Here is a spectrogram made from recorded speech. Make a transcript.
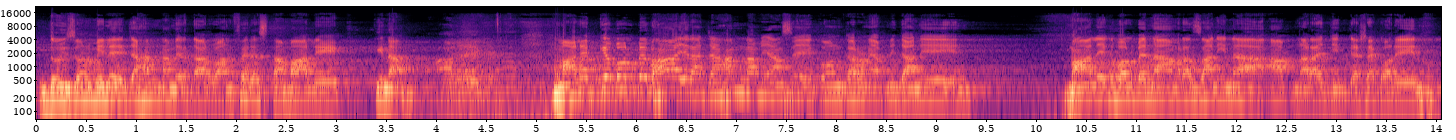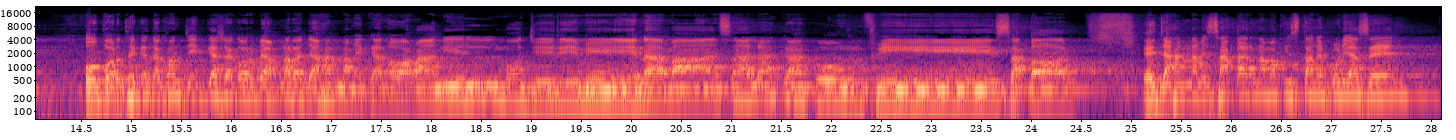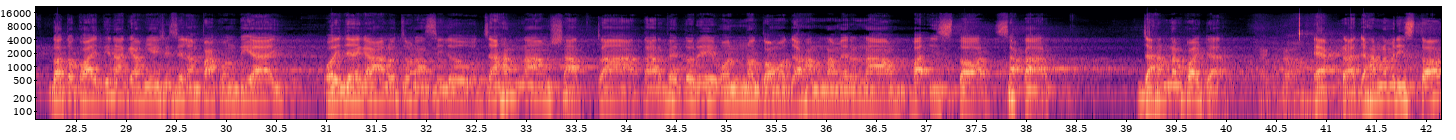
দুইজন মিলে জাহান নামের দারওয়ান ফেরেস্তা মালিক কি নাম? মালিককে বলবে ভাই এরা জাহান নামে আছে কোন কারণে আপনি জানেন? মালিক বলবে না আমরা জানি না আপনারা জিজ্ঞাসা করেন। ওপর থেকে তখন জিজ্ঞাসা করবে আপনারা জাহান নামে কেন? আনিল সাকার। এই জাহান নামে সাকার নামক স্থানে পড়ে আছেন। গত কয়েকদিন আগে আমি এসেছিলাম পাকন দিয়ায় ওই জায়গায় আলোচনা ছিল জাহান নাম সাতটা তার ভেতরে অন্যতম জাহান নামের নাম বা স্তর সাকার। জাহান নাম কয়টা? একটা। জাহান নামের স্তর?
